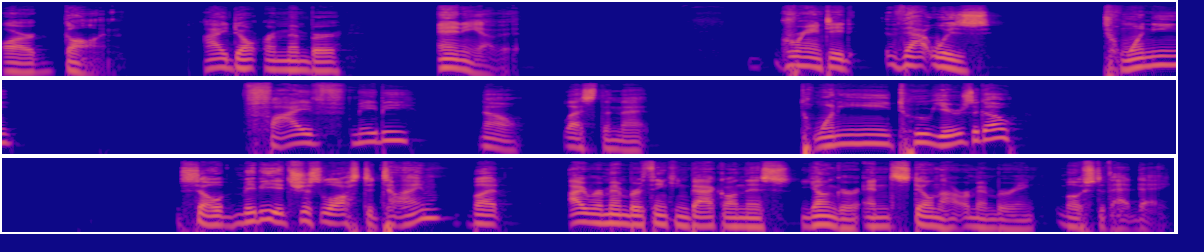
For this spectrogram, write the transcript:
are gone. I don't remember any of it. Granted, that was 25 maybe no, less than that. 22 years ago? So maybe it's just lost to time, but I remember thinking back on this younger and still not remembering most of that day.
